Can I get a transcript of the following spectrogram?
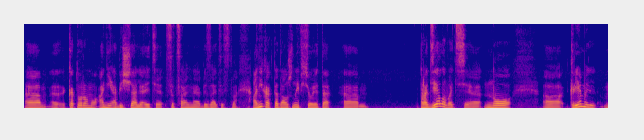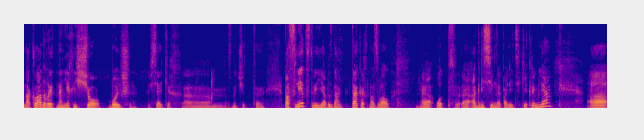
э, э, которому они обещали эти социальные обязательства, они как-то должны все это э, проделывать, э, но э, Кремль накладывает на них еще больше всяких, э, значит, последствий, я бы так их назвал, э, от э, агрессивной политики Кремля. Э,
